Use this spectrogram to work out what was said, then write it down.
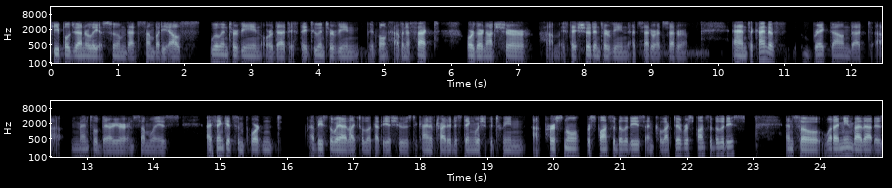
people generally assume that somebody else will intervene, or that if they do intervene, it won't have an effect, or they're not sure um, if they should intervene, et cetera, et cetera. And to kind of break down that uh, mental barrier in some ways, I think it's important at least the way I like to look at the issue is to kind of try to distinguish between uh, personal responsibilities and collective responsibilities. And so, what I mean by that is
